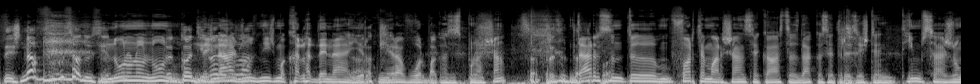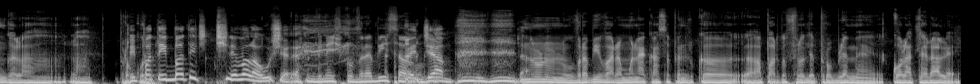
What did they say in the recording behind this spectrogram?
Deci n-a nu s-a dus Nu, nu, nu. nu. Deci n-a ajuns la... nici măcar la DNA ieri, okay. cum era vorba, ca să spun așa. Dar sunt uh, foarte mari șanse ca astăzi, dacă se trezește în timp, să ajungă la, la Păi poate îi bate cineva la ușă. Vine și cu vrăbii sau... Pe geam. Da. Nu, nu, nu. Vrăbii va rămâne acasă pentru că apar tot felul de probleme colaterale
